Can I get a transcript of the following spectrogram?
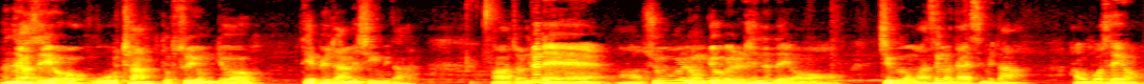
안녕하세요. 우창 특수용접 대표 자매식입니다. 아, 좀 전에 어, 줄 용접을 했는데요. 지금 완성을 다 했습니다. 한번 보세요.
